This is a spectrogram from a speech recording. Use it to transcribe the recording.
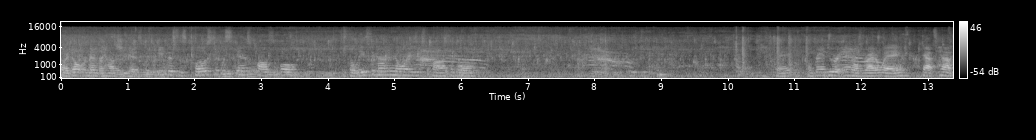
so I don't remember how she is. But keep this as close to the skin as possible, with the least amount of noise as possible. Okay, we're going to do her anals right away. Cats have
